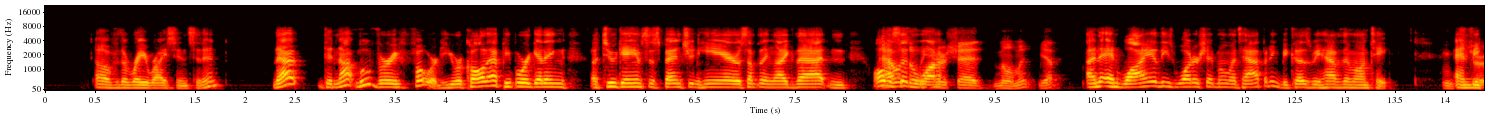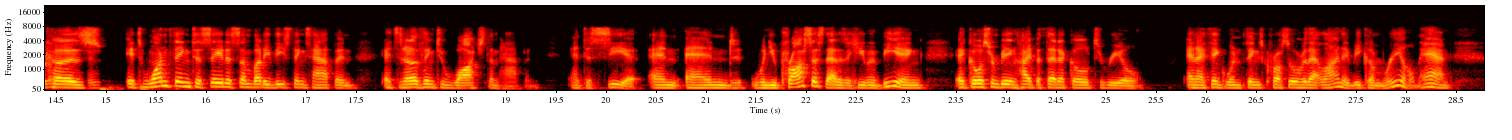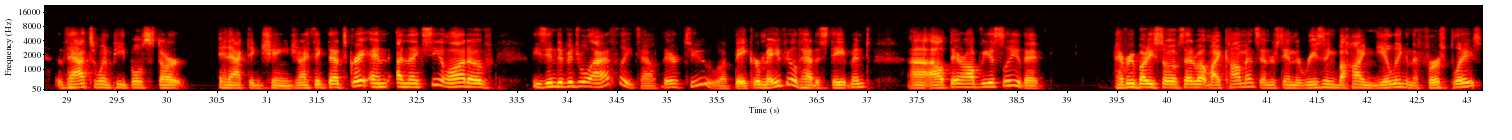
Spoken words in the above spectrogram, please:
of the Ray Rice incident, that did not move very forward. You recall that people were getting a two-game suspension here or something like that, and all that of a sudden was a watershed moment. Yep. And and why are these watershed moments happening? Because we have them on tape, It's and true. because Yeah. it's one thing to say to somebody these things happen. It's another thing to watch them happen and to see it. And and when you process that as a human being, it goes from being hypothetical to real. And I think when things cross over that line and become real, man, that's when people start enacting change. And I think that's great. And and I see a lot of these individual athletes out there too. Uh, Baker Mayfield had a statement uh, out there, obviously, that everybody's so upset about my comments. I understand the reasoning behind kneeling in the first place.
